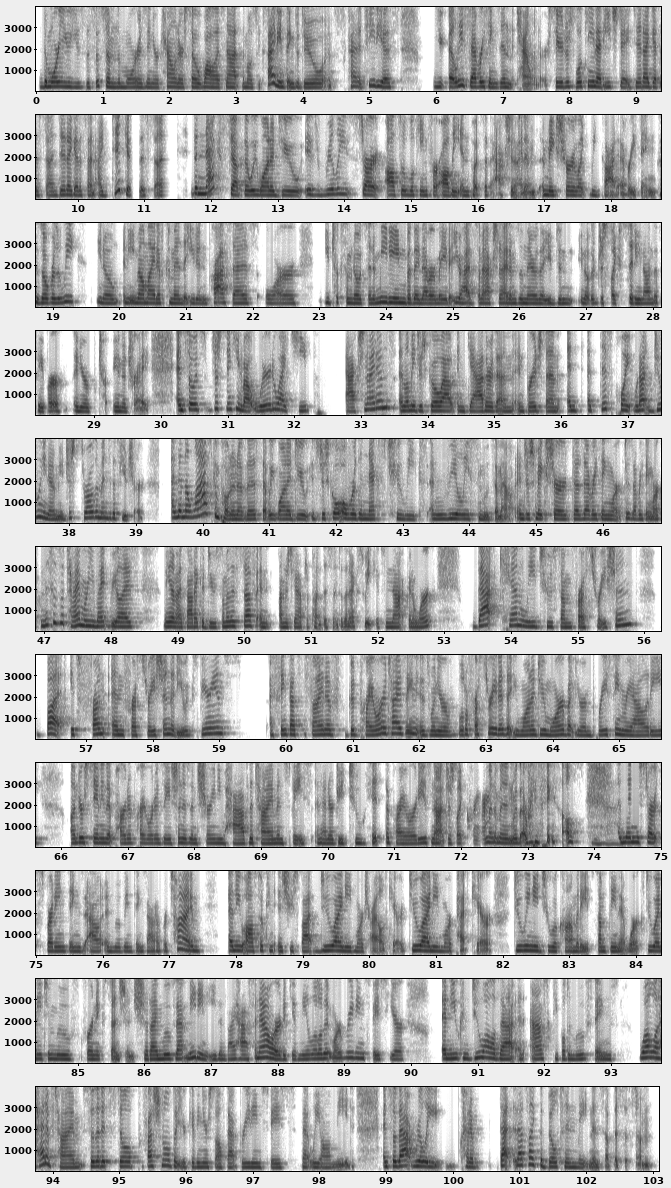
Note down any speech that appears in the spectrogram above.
the more you use the system, the more is in your calendar. So while it's not the most exciting thing to do, it's kind of tedious. You, at least everything's in the calendar. So you're just looking at each day. Did I get this done? Did I get this done? I did get this done. The next step that we want to do is really start also looking for all the inputs of action items and make sure like we got everything. Because over the week, you know, an email might have come in that you didn't process, or you took some notes in a meeting, but they never made it. You had some action items in there that you didn't, you know, they're just like sitting on the paper in your in a tray. And so it's just thinking about where do I keep action items and let me just go out and gather them and bridge them. And at this point, we're not doing them, you just throw them into the future. And then the last component of this that we want to do is just go over the next two weeks and really smooth them out and just make sure does everything work? Does everything work? And this is a time where you might realize, man, I thought I could do some of this stuff and I'm just gonna have to punt this into the next week. It's not gonna work. That can lead to some frustration, but it's front end frustration that you experience. I think that's the sign of good prioritizing is when you're a little frustrated that you want to do more, but you're embracing reality, understanding that part of prioritization is ensuring you have the time and space and energy to hit the priorities, not just like cramming them in with everything else. Yeah. And then you start spreading things out and moving things out over time. And you also can issue spot do I need more childcare? Do I need more pet care? Do we need to accommodate something at work? Do I need to move for an extension? Should I move that meeting even by half an hour to give me a little bit more breathing space here? And you can do all of that and ask people to move things well ahead of time so that it's still professional, but you're giving yourself that breathing space that we all need. And so that really kind of that that's like the built-in maintenance of the system.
